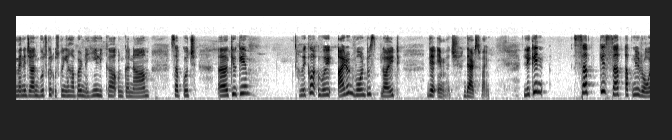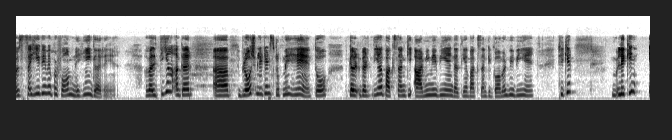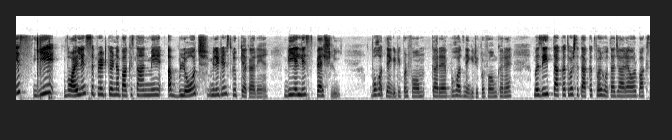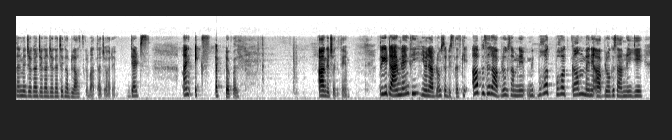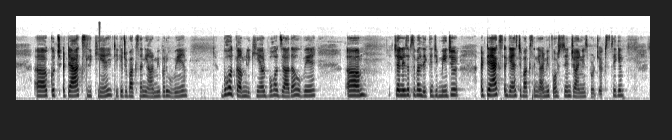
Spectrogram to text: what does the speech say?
मैंने जानबूझकर उसको यहाँ पर नहीं लिखा, उनका नाम, सब कुछ क्योंकि we we I don't want to exploit their image that's why लेकिन सब के सब अपने रोल सही वे में परफॉर्म नहीं कर रहे हैं। गलतियाँ अगर ब्लोच मिलिटेंट्स ग्रुप में हैं तो गलतियाँ पाकिस्तान की आर्मी में भी हैं, गलतियाँ पाकिस्तान की गवर्नमेंट में भी हैं। ठीक है? लेकिन इस, ये वायलेंस सेपरेट करना पाकिस्तान में, अब ब्लोच मिलिटेंट्स ग्रुप क्या कर रहे हैं? बी एल स्पेशली बहुत नेगेटिव परफॉर्म कर रहा है बहुत नेगेटिव परफॉर्म कर रहा है। मज़ीद ताकतवर से ताकतवर होता जा रहा है और पाकिस्तान में जगह जगह जगह जगह ब्लास्ट करवाता जा रहा है। दैट्स अनएक्सेप्टेबल आगे चलते हैं। तो ये टाइमलाइन थी ये मैंने आप लोगों से डिस्कस की। अब ज़रा आप लोगों सामने बहुत बहुत कम मैंने आप लोगों के सामने ये आ, कुछ अटैक्स लिखे हैं ठीक है जो पाकिस्तानी आर्मी पर हुए हैं। बहुत कम लिखे हैं और बहुत ज़्यादा हुए हैं। चलिए सबसे पहले देखते हैं जी major attacks against Pakistani army forces and Chinese projects ठीक है?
